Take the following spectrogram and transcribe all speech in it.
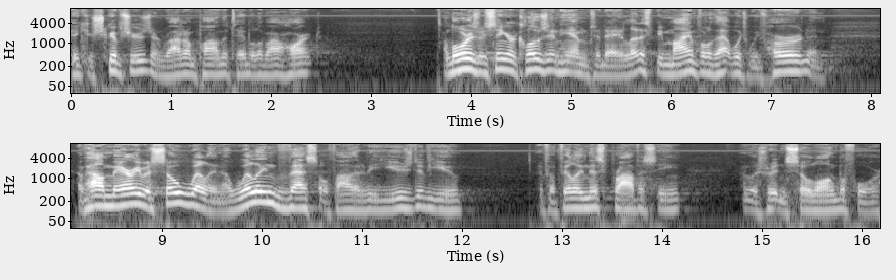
Take your scriptures and write them upon the table of our heart. Lord, as we sing our closing hymn today, let us be mindful of that which we've heard and of how Mary was so willing, a willing vessel, Father, to be used of you in fulfilling this prophecy that was written so long before.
